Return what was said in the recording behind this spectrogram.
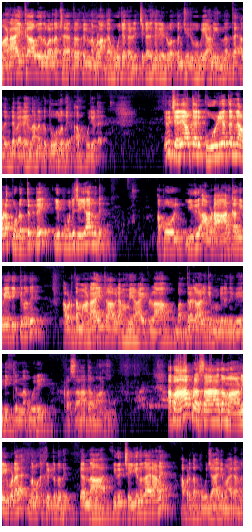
മടായിക്കാവ് എന്ന് പറയുന്ന ക്ഷേത്രത്തിൽ നമ്മൾ അകപൂജ കഴിച്ചു കഴിഞ്ഞാൽ എഴുപത്തഞ്ച് രൂപയാണ് ഇന്നത്തെ അതിന്റെ വില എന്നാണ് എനിക്ക് തോന്നുന്നത് ആ പൂജയുടെ. ഇനി ചില ആൾക്കാർ കോഴിയെ തന്നെ അവിടെ കൊടുത്തിട്ട് ഈ പൂജ ചെയ്യാറുണ്ട്. അപ്പോൾ ഇത് അവിടെ ആർക്കാണ് നിവേദിക്കുന്നത്? അവിടുത്തെ മാടായിക്കാവിൽ അമ്മയായിട്ടുള്ള ആ ഭദ്രകാളിക്ക് മുന്നിൽ നിവേദിക്കുന്ന ഒരു പ്രസാദമാണ്. അപ്പോൾ ആ പ്രസാദമാണ് ഇവിടെ നമുക്ക് കിട്ടുന്നത്. എന്നാൽ ഇത് ചെയ്യുന്നതാരാണ് അവിടുത്തെ പൂജാരിമാരാണ്.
